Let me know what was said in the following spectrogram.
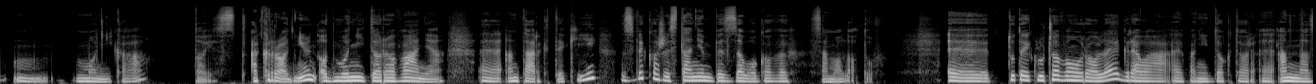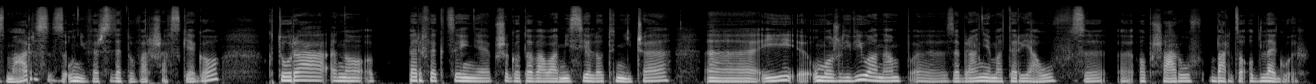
Monika. To jest akronim od monitorowania Antarktyki z wykorzystaniem bezzałogowych samolotów. Tutaj kluczową rolę grała pani doktor Anna Zmars z Uniwersytetu Warszawskiego, która no, perfekcyjnie przygotowała misje lotnicze e, i umożliwiła nam e, zebranie materiałów z e, obszarów bardzo odległych.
